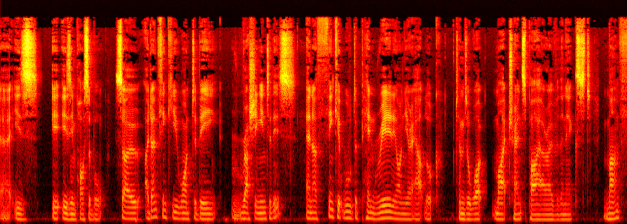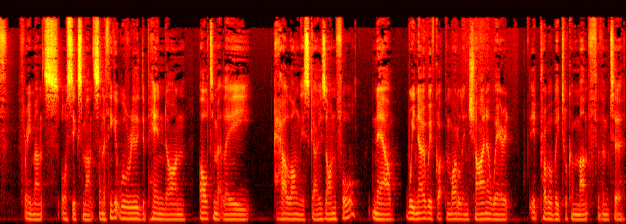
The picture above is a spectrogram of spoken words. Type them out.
uh, is is impossible. So I don't think you want to be rushing into this, and I think it will depend really on your outlook in terms of what might transpire over the next month, three months or six months. And I think it will really depend on ultimately how long this goes on for. Now, we know we've got the model in China where it, it probably took a month for them to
